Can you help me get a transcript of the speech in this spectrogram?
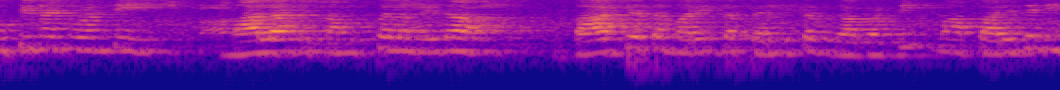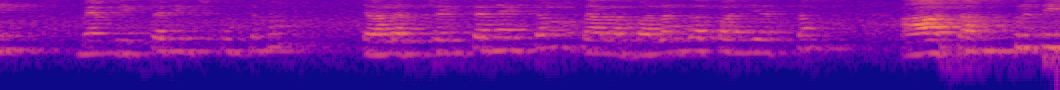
పుట్టినటువంటి మాలాంటి సంస్థల మీద బాధ్యత మరింత పెరుగుతుంది కాబట్టి మా పరిధిని మేము విస్తరించుకుంటున్నాం. చాలా స్ట్రెంగ్త్ అవుతాం చాలా బలంగా పనిచేస్తాం. ఆ సంస్కృతి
